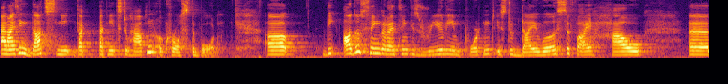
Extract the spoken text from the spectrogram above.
and I think that's that, that needs to happen across the board. Uh, the other thing that I think is really important is to diversify how uh,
